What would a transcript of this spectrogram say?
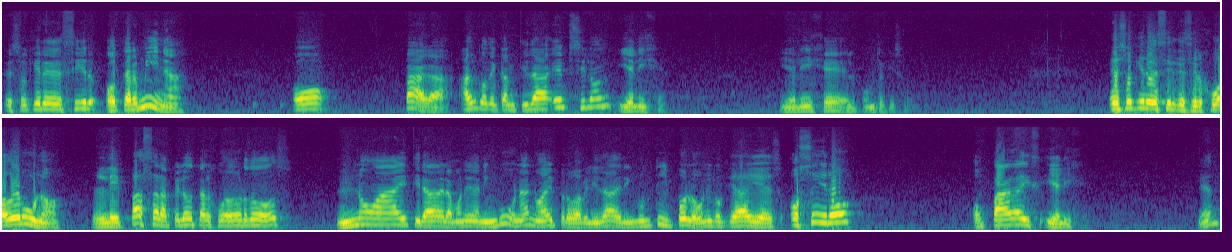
Eso quiere decir o termina o paga algo de cantidad epsilon y elige. Y elige el punto x1. Eso quiere decir que si el jugador 1 le pasa la pelota al jugador 2, no hay tirada de la moneda ninguna, no hay probabilidad de ningún tipo, lo único que hay es o cero o paga y, elige. ¿Bien?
